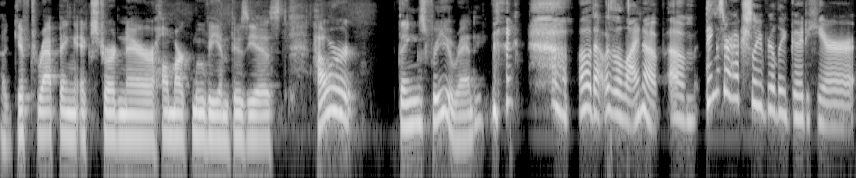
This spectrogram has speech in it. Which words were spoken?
a gift wrapping extraordinaire, Hallmark movie enthusiast. How are things for you, Randi? oh, that was a lineup. Um, things are actually really good here.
